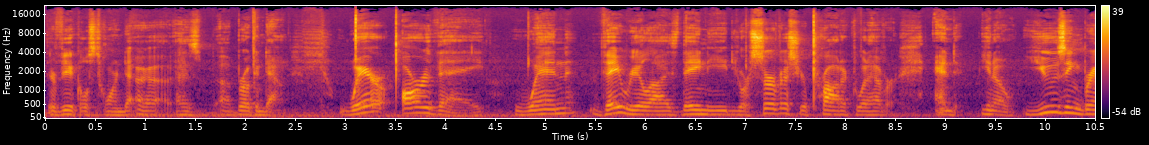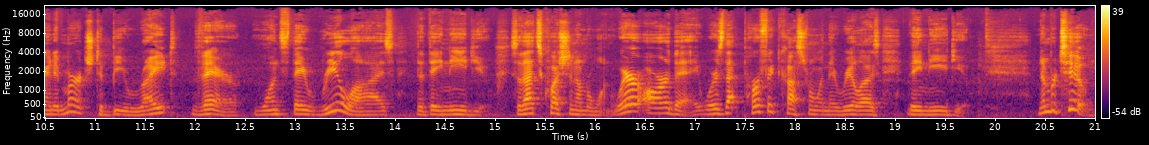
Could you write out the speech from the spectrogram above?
their vehicle's torn uh, has uh, broken down. Where are they when they realize they need your service, your product, whatever? And you know, using branded merch to be right there once they realize that they need you. So that's question number 1. Where are they? Where's that perfect customer when they realize they need you? Number 2,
